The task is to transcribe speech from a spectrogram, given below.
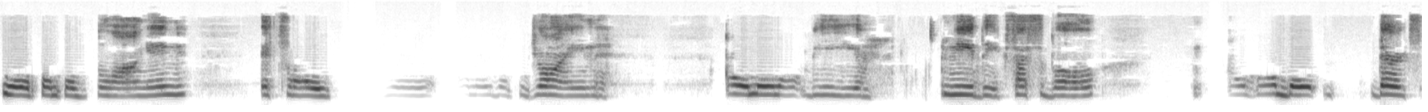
feel a sense of belonging. It's like join, I may not be need the accessible. I have the there's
